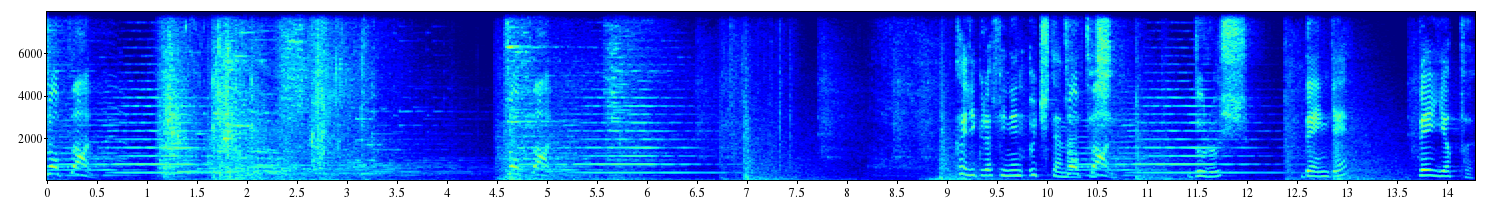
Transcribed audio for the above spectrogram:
Toplan. Toplan. Kaligrafinin üç temel Toplan. taşı. Duruş, denge ve yapı.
